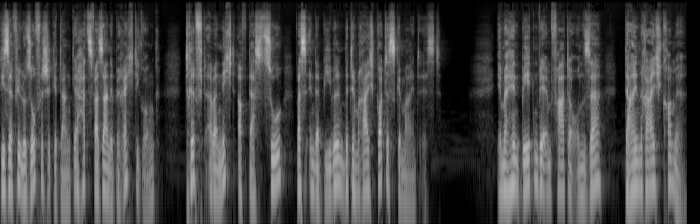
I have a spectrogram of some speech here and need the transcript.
Dieser philosophische Gedanke hat zwar seine Berechtigung, trifft aber nicht auf das zu, was in der Bibel mit dem Reich Gottes gemeint ist. Immerhin beten wir im Vater unser, Dein Reich komme.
